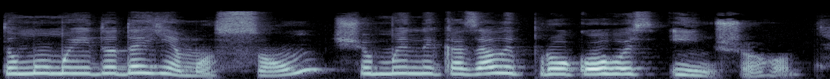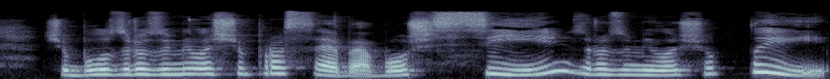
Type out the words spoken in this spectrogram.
тому ми і додаємо сом, щоб ми не казали про когось іншого, щоб було зрозуміло, що про себе, або ж сі, зрозуміло, що ти.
